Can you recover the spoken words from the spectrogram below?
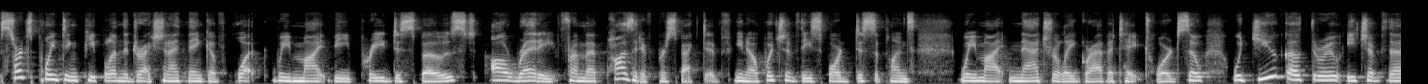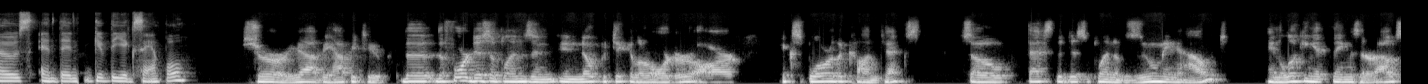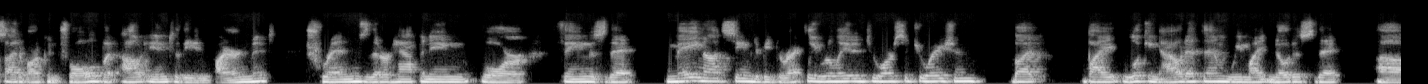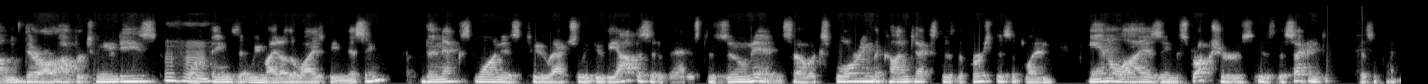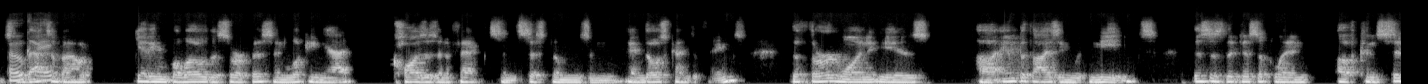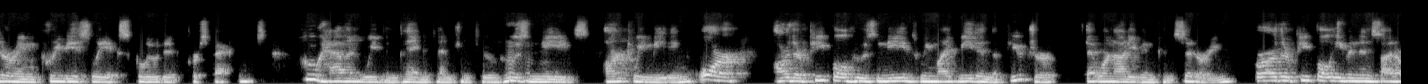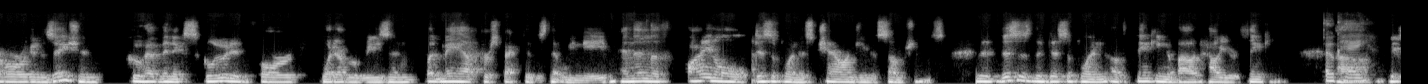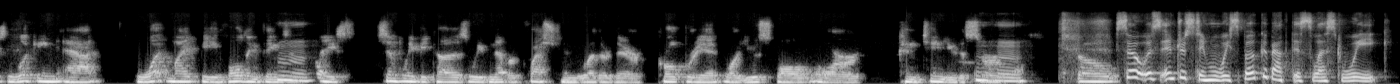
starts pointing people in the direction, I think, of what we might be predisposed already from a positive perspective. You know, which of these four disciplines we might naturally gravitate towards. So, would you go through each of those and then give the example? Sure. Yeah, I'd be happy to. The the four disciplines in, in no particular order are explore the context. So that's the discipline of zooming out and looking at things that are outside of our control, but out into the environment, trends that are happening or things that may not seem to be directly related to our situation, but by looking out at them, we might notice that um, there are opportunities mm-hmm. or things that we might otherwise be missing. The next one is to actually do the opposite of that, is to zoom in. So exploring the context is the first discipline. Analyzing structures is the second discipline. So okay. that's about getting below the surface and looking at causes and effects and systems and, and those kinds of things. The third one is uh, empathizing with needs. This is the discipline of considering previously excluded perspectives. Who haven't we been paying attention to? Whose mm-hmm. needs aren't we meeting? Or are there people whose needs we might meet in the future that we're not even considering? Or are there people even inside our organization who have been excluded for whatever reason, but may have perspectives that we need. And then the final discipline is challenging assumptions. This is the discipline of thinking about how you're thinking. Okay. Uh, it's looking at what might be holding things mm. in hmm. place simply because we've never questioned whether they're appropriate or useful or continue to serve. Mm-hmm. So, so it was interesting when we spoke about this last week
